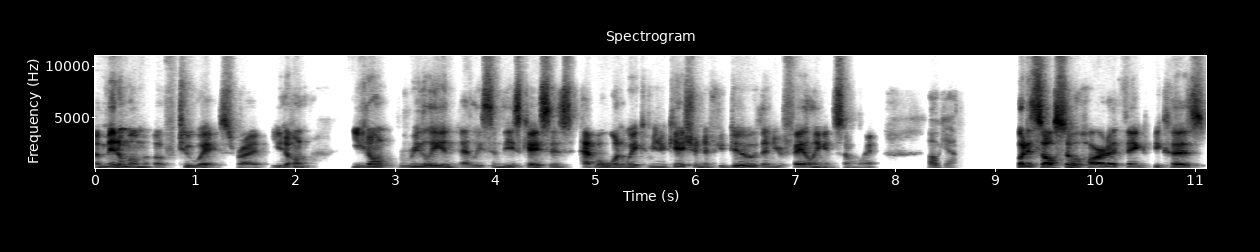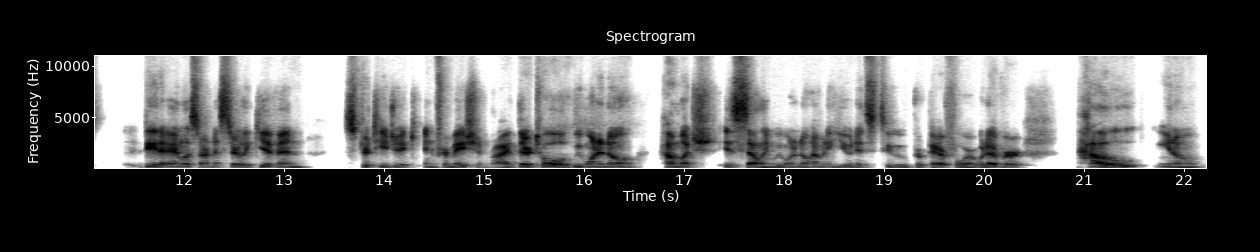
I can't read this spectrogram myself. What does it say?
a minimum of two ways, right? You don't you don't really, at least in these cases, have a one-way communication. If you do, then you're failing in some way. Oh yeah. But it's also hard, I think, because data analysts aren't necessarily given strategic information, right? They're told we want to know how much is selling. We want to know how many units to prepare for whatever. How you know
